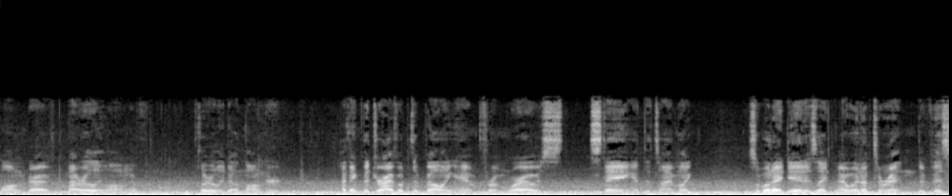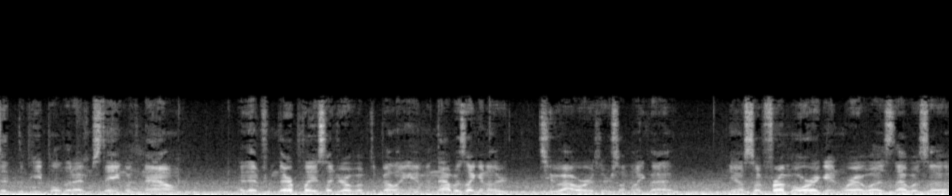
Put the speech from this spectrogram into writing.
long drive. Not really long. Clearly done longer. I think the drive up to Bellingham from where I was staying at the time, like, so what I did is I, I went up to Renton to visit the people that I'm staying with now, and then from their place I drove up to Bellingham, and that was like another two hours or something like that. You know, so from Oregon where I was, that was a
